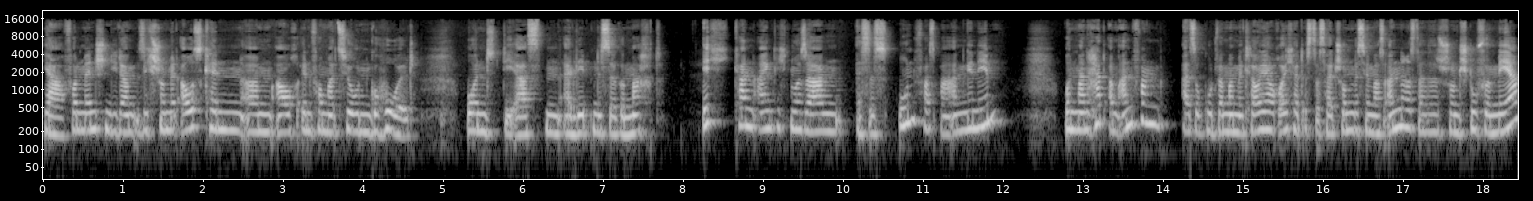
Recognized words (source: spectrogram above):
ja von Menschen, die da sich schon mit auskennen, ähm, auch Informationen geholt und die ersten Erlebnisse gemacht. Ich kann eigentlich nur sagen, es ist unfassbar angenehm. Und man hat am Anfang, also gut, wenn man mit Claudia räuchert, ist das halt schon ein bisschen was anderes, das ist schon Stufe mehr.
